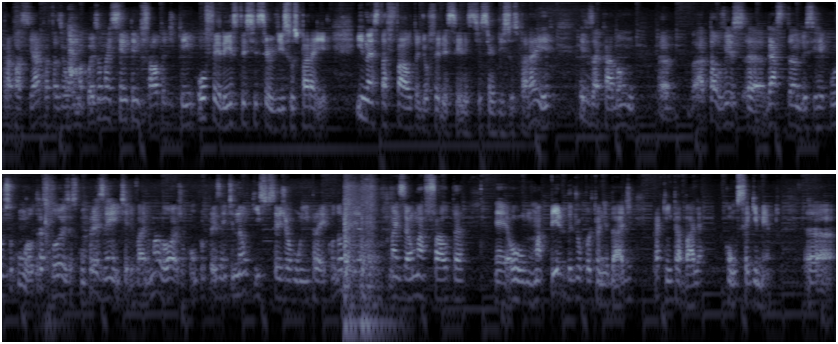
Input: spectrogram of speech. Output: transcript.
para passear, para fazer alguma coisa, mas sentem falta de quem ofereça esses serviços para ele. E nesta falta de oferecer esses serviços para ele, eles acabam talvez uh, gastando esse recurso com outras coisas, com presente. Ele vai numa loja, compra um presente. Não que isso seja ruim para a economia, mas é uma falta é, ou uma perda de oportunidade para quem trabalha com o segmento. Uh,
